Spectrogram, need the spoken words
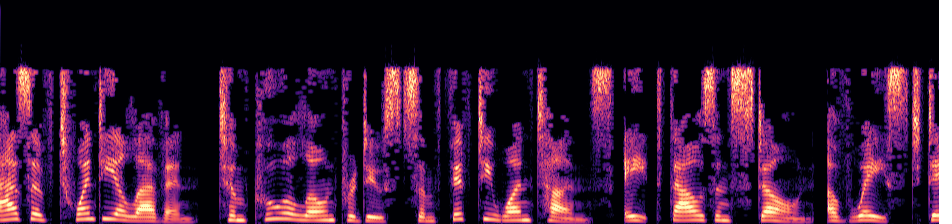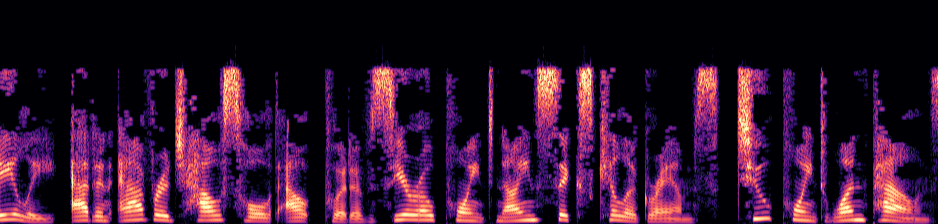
As of 2011, Thimphu alone produced some 51 tons 8,000 stone of waste daily, at an average household output of 0.96 kilograms 2.1 pounds.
